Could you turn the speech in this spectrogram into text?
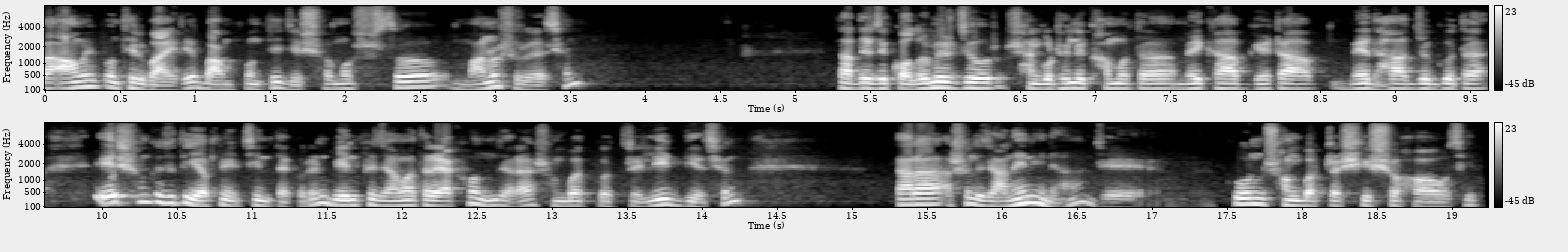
বা আওয়ামীপন্থীর বাইরে বামপন্থী যে সমস্ত মানুষ রয়েছেন তাদের যে কলমের জোর, সাংগঠনিক ক্ষমতা মেকআপ গেট আপ মেধা, যোগ্যতা, এর সঙ্গে যদি আপনি চিন্তা করেন বিএনপি জামাতের এখন যারা সংবাদপত্রে লিড দিয়েছেন, তারা আসলে জানেনই না যে কোন সংবাদটা শীর্ষ হওয়া উচিত,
